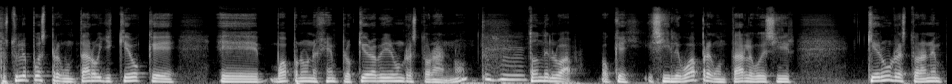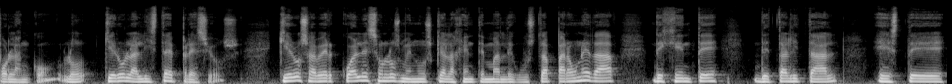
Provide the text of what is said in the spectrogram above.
pues tú le puedes preguntar, oye, quiero que, voy a poner un ejemplo, quiero abrir un restaurante, ¿no? ¿Dónde lo abro? Ok, si le voy a preguntar, le voy a decir, quiero un restaurante en Polanco, lo, quiero la lista de precios, quiero saber cuáles son los menús que a la gente más le gusta para una edad de gente de tal y tal, este,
